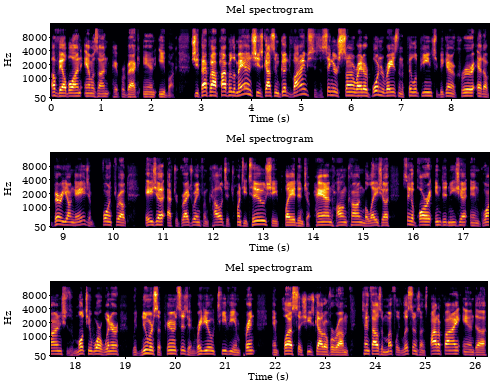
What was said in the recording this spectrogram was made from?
available on Amazon, paperback, and ebook. She's back by popular man. She's got some good vibes. She's a singer, songwriter, born and raised in the Philippines. She began her career at a very young age and performed throughout Asia after graduating from college at 22. She played in Japan, Hong Kong, Malaysia, Singapore, Indonesia, and Guam. She's a multi award winner with numerous appearances in radio, TV, and print. And plus, uh, she's got over um, 10,000 monthly listeners on Spotify and uh,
